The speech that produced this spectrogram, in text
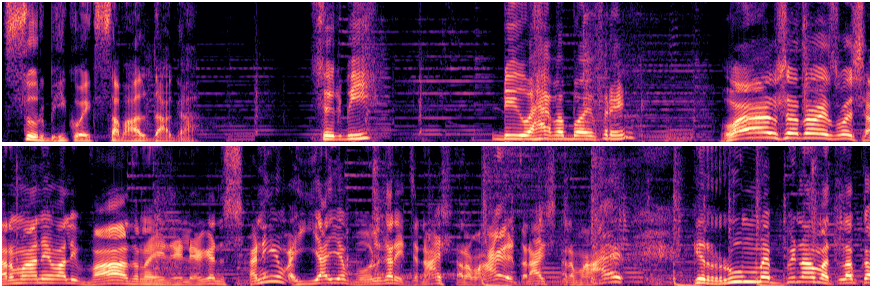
सुरभि को एक सवाल दागा। Surabhi do you have a boyfriend वैसे तो इसमें शर्माने वाली बात नहीं थी लेकिन सनी भैया ये बोलकर इतना शर्माए इतना शर्माए कि रूम में बिना मतलब का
